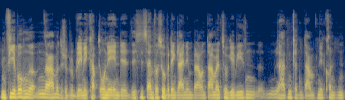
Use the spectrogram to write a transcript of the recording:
in vier Wochen, da haben wir da schon Probleme gehabt ohne Ende. Das ist einfach so bei den kleinen Brauen damals so gewesen. Wir hatten keinen Dampf, wir konnten.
